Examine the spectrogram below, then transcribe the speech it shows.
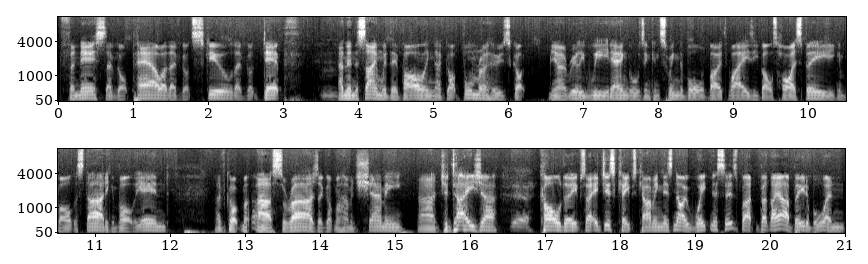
finesse, they've got power, they've got skill, they've got depth, and then the same with their bowling. They've got Bumrah, who's got you know really weird angles and can swing the ball both ways. He bowls high speed. He can bowl at the start. He can bowl at the end. They've got uh, Siraj, they've got Mohammed Shami, uh, Jadeja, Yeah. Kuldeep. So it just keeps coming. There's no weaknesses, but but they are beatable. And,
